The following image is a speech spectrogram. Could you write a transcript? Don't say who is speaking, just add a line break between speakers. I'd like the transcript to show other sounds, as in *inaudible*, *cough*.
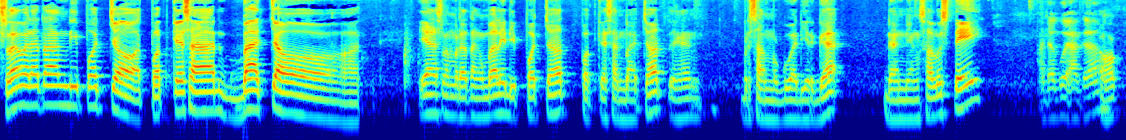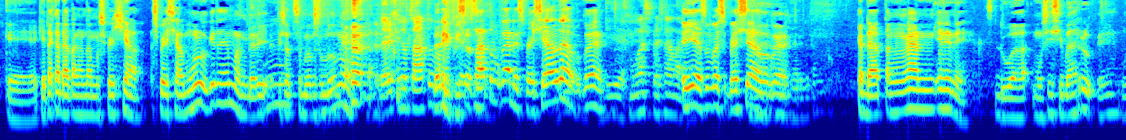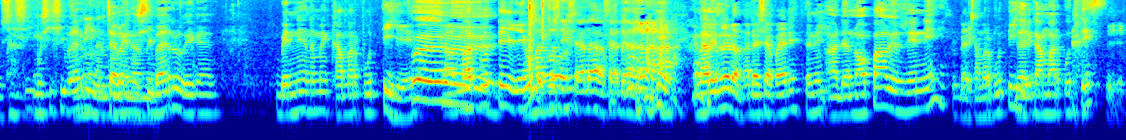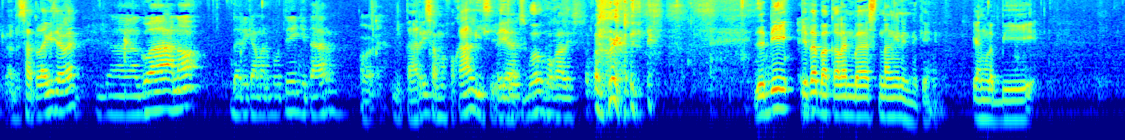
Selamat datang di Pocot, podcastan bacot. Ya, selamat datang kembali di Pocot, podcastan bacot ya kan. Bersama gua Dirga dan yang selalu stay.
Ada gue Agam.
Oke, kita kedatangan tamu spesial. Spesial mulu kita emang dari episode sebelum-sebelumnya. *laughs*
Dari episode 1
Dari episode 1 pokoknya ada spesial dah pokoknya.
Iya.
Semua spesial lah.
Iya, semua spesial *laughs* pokoknya. Kedatangan ini nih, dua musisi baru ya.
Musisi.
musisi baru,
Amin, amin,
calon
amin,
musisi
amin.
baru ya kan. Bandnya namanya Kamar Putih ya.
Weh.
Kamar Putih.
Kamar
Oh,
Putih.
Saya ada, saya ada. *laughs* Kenalin dulu dong, ada siapa ini? Ini
Ada Nopal di sini
dari Kamar Putih.
dari kamar putih. *laughs*
Ada satu lagi siapa?
Uh, gua Ano dari kamar putih gitar.
Oh, gitaris sama vokalis ya.
Iya, gue vokalis. *laughs*
Jadi kita bakalan bahas tentang ini nih kayaknya. Yang lebih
